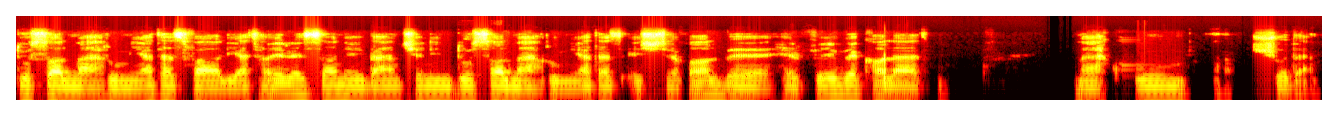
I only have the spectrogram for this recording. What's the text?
دو سال محرومیت از فعالیت های رسانه و همچنین دو سال محرومیت از اشتغال به حرفه وکالت محکوم شدند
